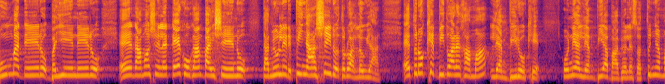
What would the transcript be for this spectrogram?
မူးမတ်တွေတို့ဘယင်တွေတို့အဲဒါမှမဟုတ်ရှင်လဲတဲခိုခန်းပိုင်ရှင်တို့ဒါမျိုးလေးတွေပညာရှိတို့တို့ကလောက်ရတယ်အဲတို့ခစ်ပြီးသွားတဲ့ခါမှာလျံပြီးတို့ခစ်ဟိုနေ့ကလျံပြီးကဘာပြောလဲဆိုတော့သူညမ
